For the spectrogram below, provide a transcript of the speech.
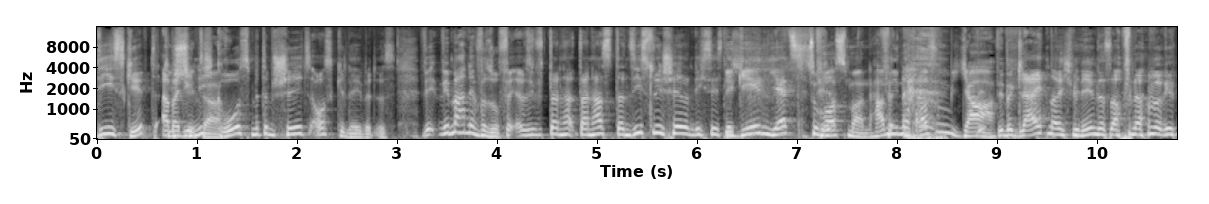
Die es gibt, aber die steht nicht da. groß mit dem Schild ausgelabelt ist. Wir, wir machen den Versuch. Also Dann, dann, hast, dann siehst du die Schilder und ich sehe es Wir nicht. gehen jetzt zu Rossmann. Haben die noch offen? Ja. Wir begleiten euch, wir nehmen das Aufnahme,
